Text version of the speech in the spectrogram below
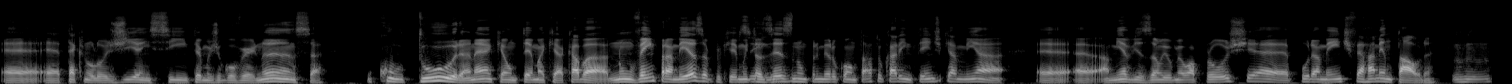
é, é, tecnologia em si, em termos de governança, cultura, né, que é um tema que acaba não vem para a mesa, porque muitas Sim. vezes num primeiro contato o cara entende que a minha é, é, a minha visão e o meu approach é puramente ferramental, né? Uhum.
